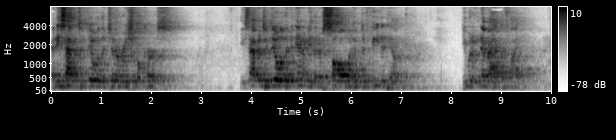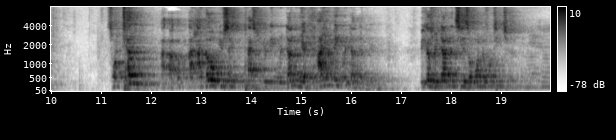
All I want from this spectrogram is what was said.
And he's having to deal with a generational curse. He's having to deal with an enemy that if Saul would have defeated him, he would have never had to fight it. So I'm telling you, I, I, I know you say, Pastor, you're being redundant here. I am being redundant here. Because redundancy is a wonderful teacher. Mm-hmm.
